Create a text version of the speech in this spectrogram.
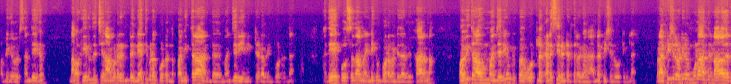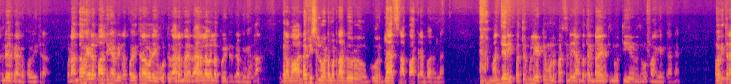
அப்படிங்கிற ஒரு சந்தேகம் நமக்கு இருந்துச்சு. நான் கூட ரெண்டு நேத்தி கூட போட்டிருந்தேன். பவித்ரா அண்ட் மஞ்சரி விக்டட் அப்படின்னு போட்டிருந்தேன். அதே போஸ்ட் தான் நம்ம இன்னைக்கும் போட வேண்டியதாக இருக்கு. காரணம் பவித்ராவும் மஞ்சரியும் இப்போ ஓட்டுல கடைசி ரெண்டு இடத்துல இருக்காங்க அன்அபிஷியல் ஓட்டிங்கில் பட் அபிஷியல் ஓட்டிங்ல மூணாவது நாலாவது இடத்துல இருக்காங்க பவித்ரா. பட் அந்த வகையில பாத்தீங்க அப்படின்னா பவித்ராவுடைய ஓட்டு வேற வேற லெவல்ல போயிட்டு இருக்கு அப்படிங்கிறது தான் இப்ப நம்ம அன்அபிஷியல் ஓட்டை மட்டும் நான் அப்படி ஒரு ஒரு கிளான்ஸ் நான் பாக்குறேன் பாருங்களேன். மஞ்சரி பத்து புள்ளி எட்டு மூணு பர்சன்டேஜ் ஐம்பத்தி ரெண்டாயிரத்தி நூத்தி எழுபது ஓட்டு வாங்கியிருக்காங்க. பவித்ரா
